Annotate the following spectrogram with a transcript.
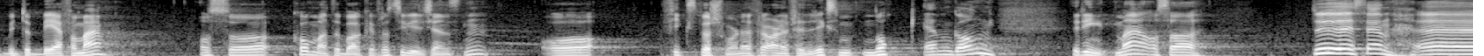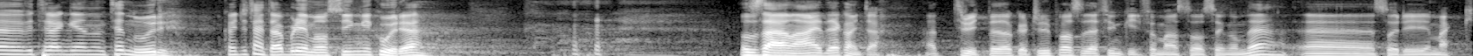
Og begynte å be for meg. Og så kom jeg tilbake fra siviltjenesten og fikk spørsmålet fra Arne Fredrik, som nok en gang ringte meg og sa Du, Øystein, eh, vi trenger en tenor. Kan ikke tenke deg å bli med og synge i koret? og så sa jeg nei, det kan ikke jeg. Jeg tror ikke på det dere tror på, så det funker ikke for meg å stå og synge om det. Eh, sorry, Mac.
